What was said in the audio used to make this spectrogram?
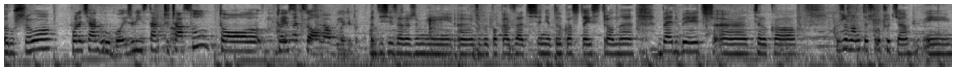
ruszyło. Poleciała grubo. Jeżeli starczy czasu, to, to jest to. A Dzisiaj zależy mi, e, żeby pokazać się nie tylko z tej strony bad bitch, e, tylko że mam też uczucia i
